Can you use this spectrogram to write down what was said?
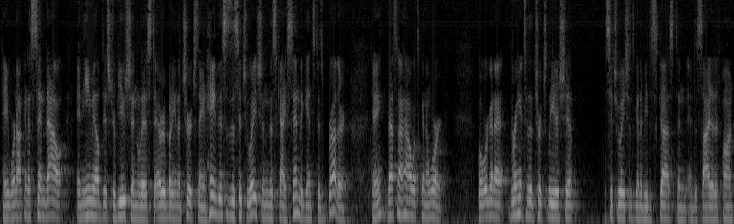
Okay? We're not going to send out an email distribution list to everybody in the church saying, hey, this is the situation this guy sinned against his brother. Okay? That's not how it's going to work. But we're going to bring it to the church leadership. The situation is going to be discussed and, and decided upon.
